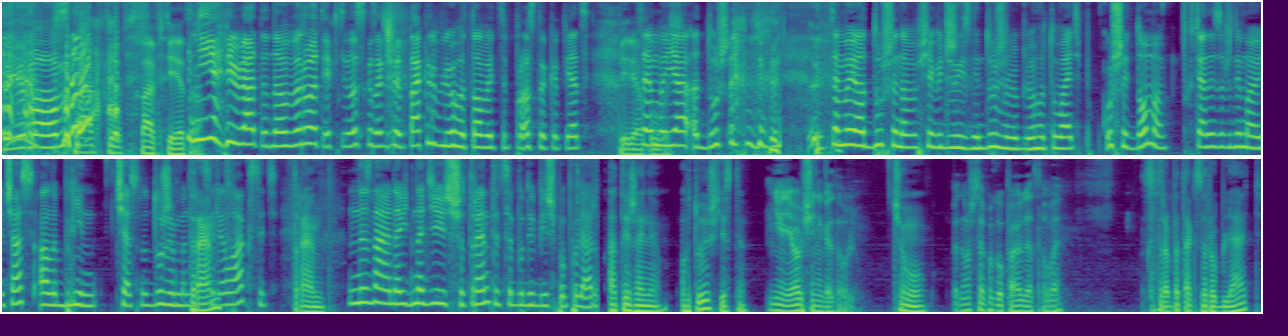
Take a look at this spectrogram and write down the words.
Димом. Вставьте, вставьте это. Ні, ребята, наоборот, я хотіла сказати, що я так люблю готувати, це просто капець. Це моя отдуш... Це моя отдушина вообще від житті. Дуже люблю готувати, кушати вдома. Хоча не завжди маю час, але, блін, чесно, дуже мене Тренд? це релаксить. Тренд. Не знаю, навіть надіюсь, що тренд і це буде більш популярно. А ти, Женя, готуєш їсти? Не, я вообще не готовлю. Чому? Потому что я покупаю готовое. Це треба так заробляти.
